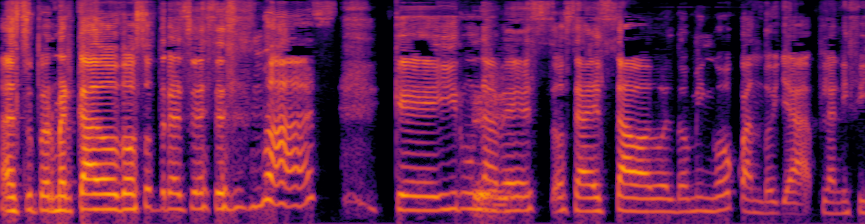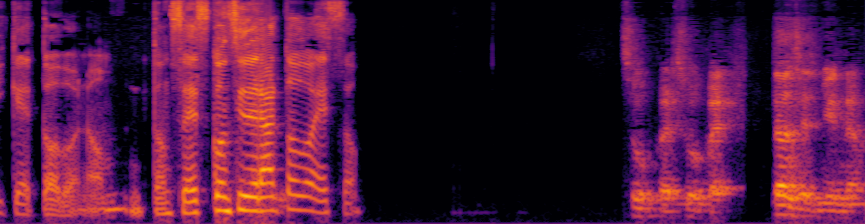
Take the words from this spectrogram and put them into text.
al supermercado dos o tres veces más que ir una vez, o sea, el sábado o el domingo cuando ya planifiqué todo, ¿no? Entonces, considerar todo eso. Súper, súper. Entonces, Mirna,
